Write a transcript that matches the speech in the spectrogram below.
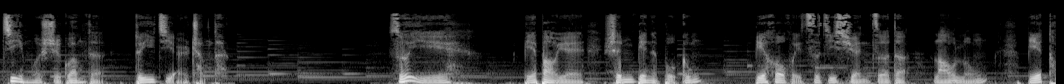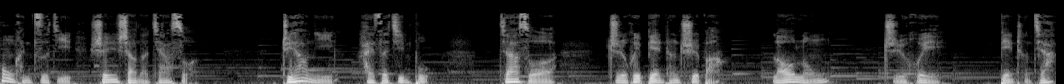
寂寞时光的堆积而成的。所以，别抱怨身边的不公，别后悔自己选择的牢笼，别痛恨自己身上的枷锁。只要你还在进步。枷锁只会变成翅膀，牢笼只会变成家。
